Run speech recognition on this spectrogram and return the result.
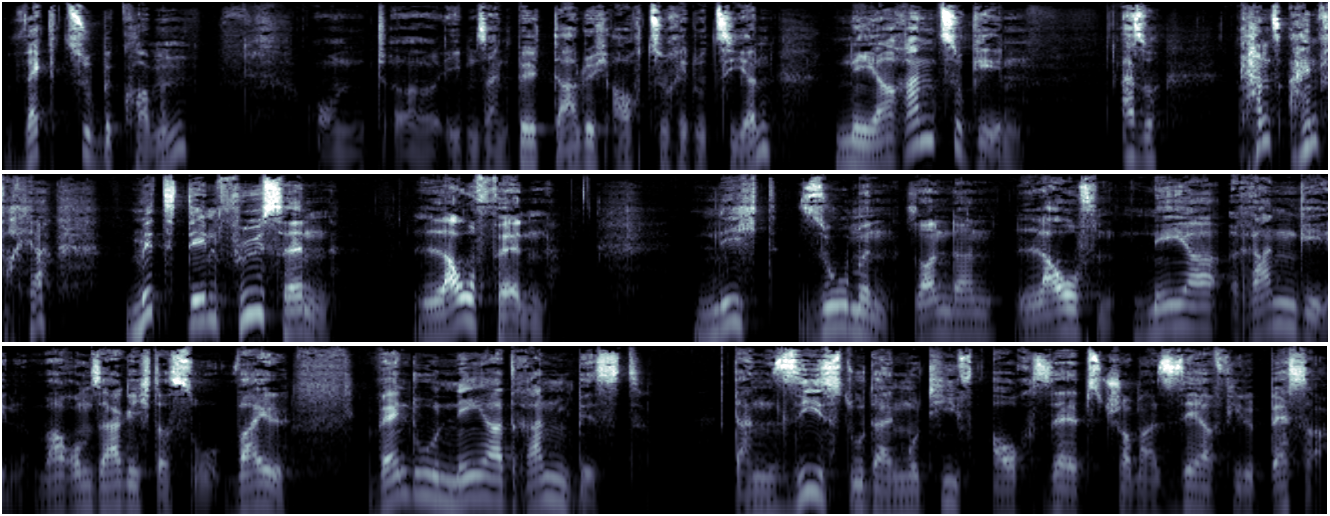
wegzubekommen und äh, eben sein Bild dadurch auch zu reduzieren, näher ranzugehen. Also ganz einfach, ja, mit den Füßen laufen. Nicht zoomen, sondern laufen, näher rangehen. Warum sage ich das so? Weil, wenn du näher dran bist, dann siehst du dein Motiv auch selbst schon mal sehr viel besser.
